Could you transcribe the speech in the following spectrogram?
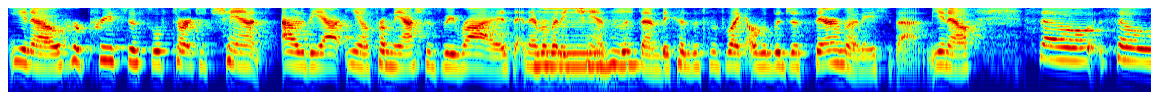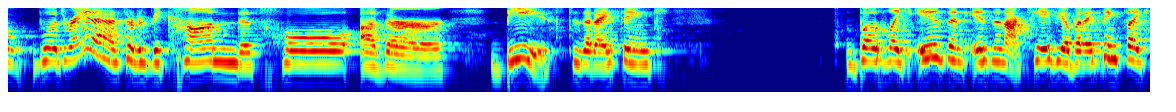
you know, her priestess will start to chant out of the, you know, from the ashes we rise, and everybody mm-hmm. chants with them because this is like a religious ceremony to them, you know? So, so Blodreina has sort of become this whole other beast that I think both like is and isn't Octavia, but I think like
